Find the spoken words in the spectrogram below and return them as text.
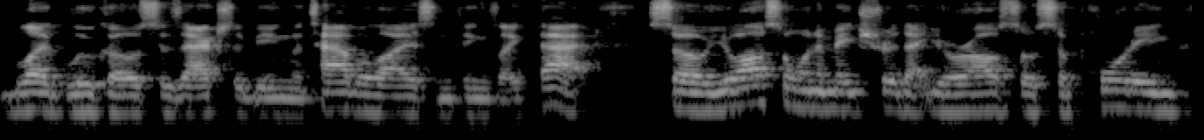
blood glucose is actually being metabolized and things like that. So you also want to make sure that you're also supporting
